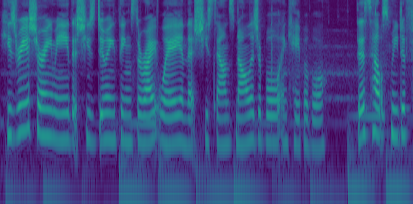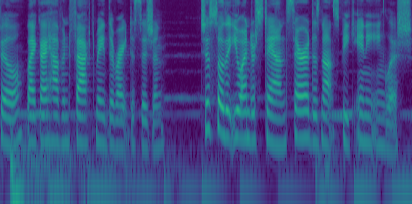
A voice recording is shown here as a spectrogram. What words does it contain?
He's reassuring me that she's doing things the right way and that she sounds knowledgeable and capable. This helps me to feel like I have, in fact, made the right decision. Just so that you understand, Sarah does not speak any English.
